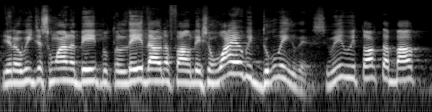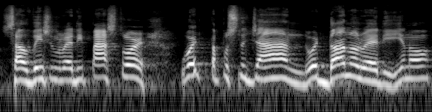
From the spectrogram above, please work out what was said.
You know, we just want to be able to lay down a foundation. Why are we doing this? Mean, we talked about salvation already. Pastor, we're tapos na dyan. We're done already. You know,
